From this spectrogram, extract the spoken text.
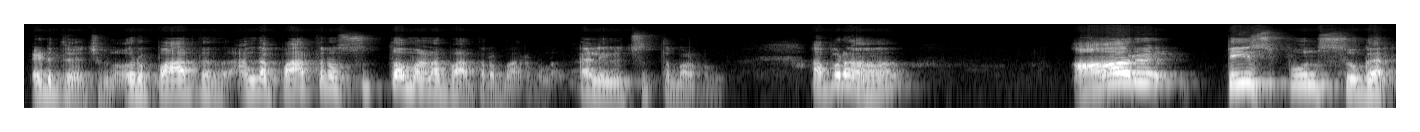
எடுத்து வச்சுக்கணும். ஒரு பாத்திரம். அந்த பாத்திரம் சுத்தமான பாத்திரமா இருக்கணும். கழுவி சுத்தமாக இருக்கணும். அப்புறம் ஆறு டீஸ்பூன் சுகர்.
